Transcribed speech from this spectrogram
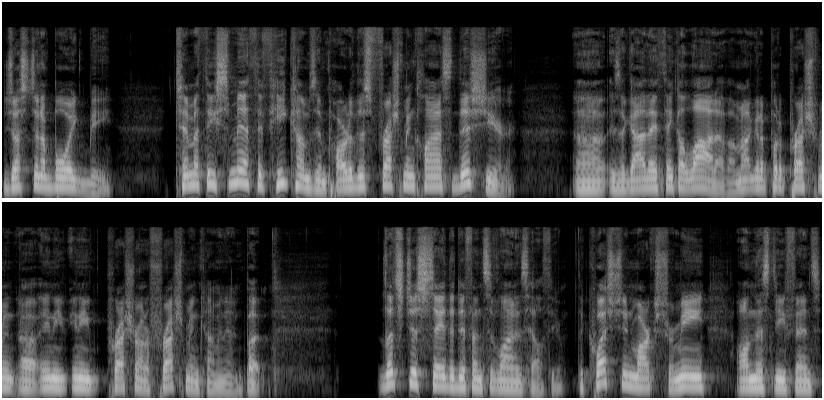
Justin Eboigbe, Timothy Smith, if he comes in part of this freshman class this year, uh, is a guy they think a lot of. I'm not going to put a freshman uh, any any pressure on a freshman coming in, but let's just say the defensive line is healthier. The question marks for me on this defense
